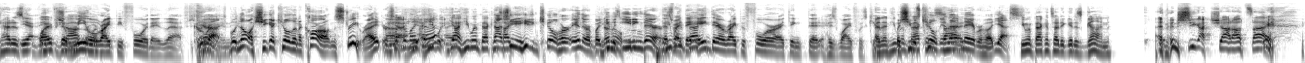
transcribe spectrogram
had his Yeah, wife the shot. meal or- right before they left. Correct. Yeah, but no, she got killed in a car out in the street, right, or Yeah, something he- like he that. went- yeah, he went back Not inside- she. He didn't kill her in there, but No, he was no. eating there. That's He right. They back- ate there right before I think that his wife was killed. and then he but went she was back killed in that neighborhood. Yes. He went back inside to get his gun, and then she got shot outside.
